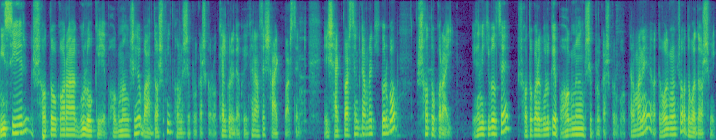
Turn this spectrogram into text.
নিচের শতকরাগুলোকে ভগ্নাংশে বা দশমিক ভগ্নাংশে প্রকাশ করো। খেয়াল করে দেখো, এখানে আছে ষাট পার্সেন্ট। এই ষাট পার্সেন্টকে আমরা কি করব? শতকরাই। এখানে কি বলছে? শতকরাগুলোকে ভগ্নাংশে প্রকাশ করব। তার মানে ভগ্নাংশ অথবা দশমিক।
